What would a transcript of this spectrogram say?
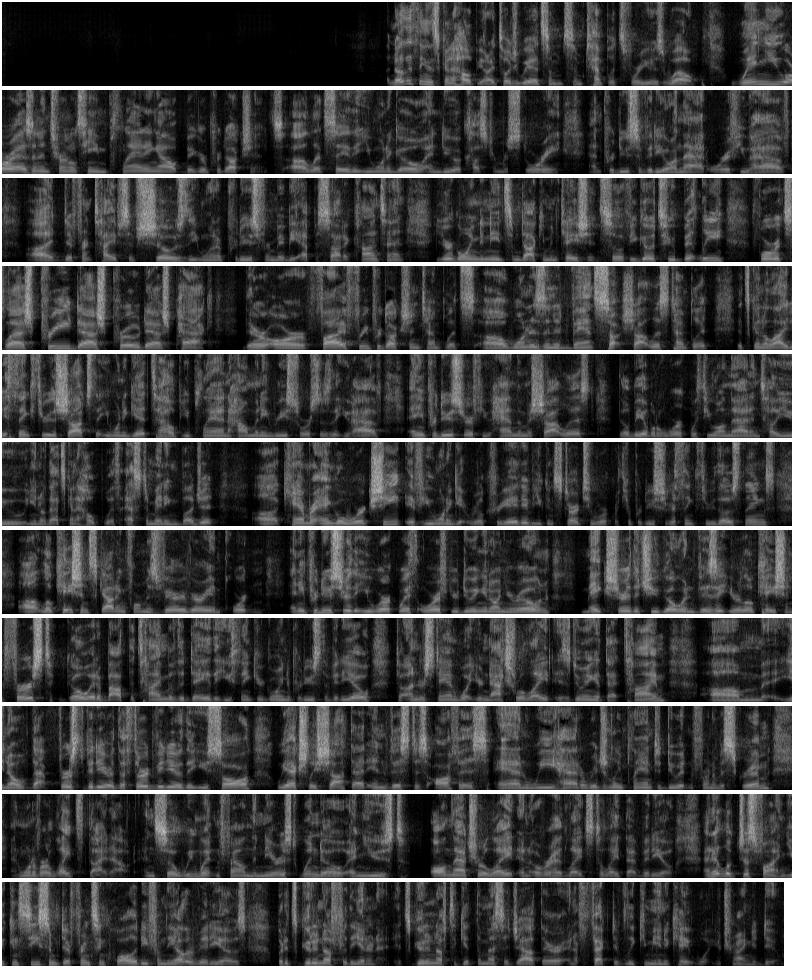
Another thing that's going to help you, and I told you we had some, some templates for you as well. When you are, as an internal team, planning out bigger productions, uh, let's say that you want to go and do a customer story and produce a video on that, or if you have uh, different types of shows that you want to produce for maybe episodic content, you're going to need some documentation. So if you go to bit.ly forward slash pre dash pro dash pack, there are five free production templates. Uh, one is an advanced shot list template. It's going to allow you to think through the shots that you want to get to help you plan how many resources that you have. Any producer, if you hand them a shot list, they'll be able to work with you on that and tell you, you know, that's going to help with estimating budget. Uh, camera angle worksheet. If you want to get real creative, you can start to work with your producer to think through those things. Uh, location scouting form is very, very important any producer that you work with, or if you're doing it on your own, make sure that you go and visit your location first. Go at about the time of the day that you think you're going to produce the video to understand what your natural light is doing at that time. Um, you know, that first video, the third video that you saw, we actually shot that in Vista's office, and we had originally planned to do it in front of a scrim, and one of our lights died out. And so we went and found the nearest window and used all natural light and overhead lights to light that video. And it looked just fine. You can see some difference in quality from the other videos, but it's good enough for the internet. It's good enough to get the message out there and effectively communicate what you're trying to do.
